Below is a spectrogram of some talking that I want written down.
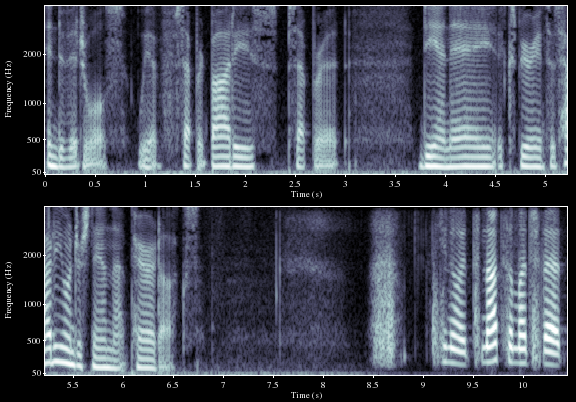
individuals. We have separate bodies, separate DNA experiences. How do you understand that paradox? You know, it's not so much that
